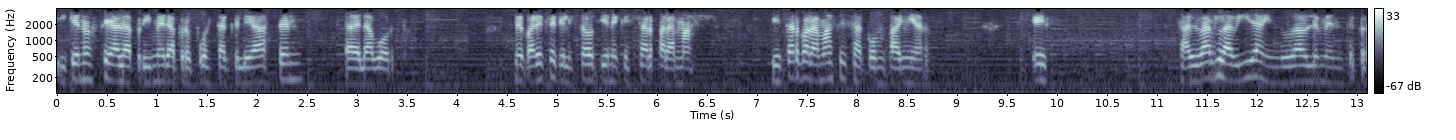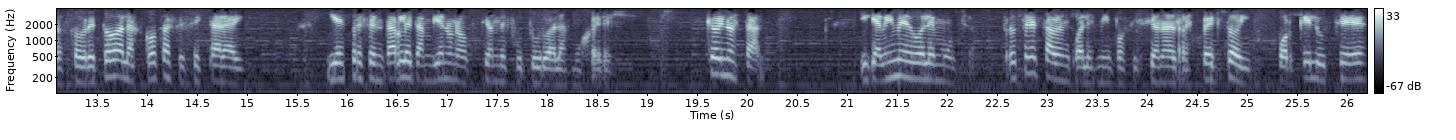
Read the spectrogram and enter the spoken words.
y que no sea la primera propuesta que le hacen la del aborto. Me parece que el Estado tiene que estar para más. Y estar para más es acompañar. Es salvar la vida indudablemente, pero sobre todas las cosas es estar ahí. Y es presentarle también una opción de futuro a las mujeres, que hoy no están. Y que a mí me duele mucho pero ustedes saben cuál es mi posición al respecto y por qué luché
